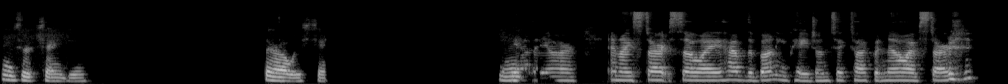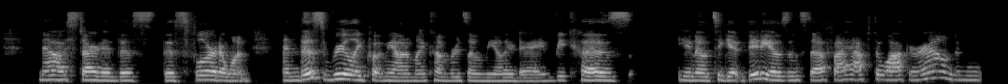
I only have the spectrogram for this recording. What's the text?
Things are changing. They're always changing. Yeah, they are. And I start so I have the bunny page on TikTok, but now I've started now I've started this this Florida one. And this really put me out of my comfort zone the other day because you know, to get videos and stuff, I have to walk around and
